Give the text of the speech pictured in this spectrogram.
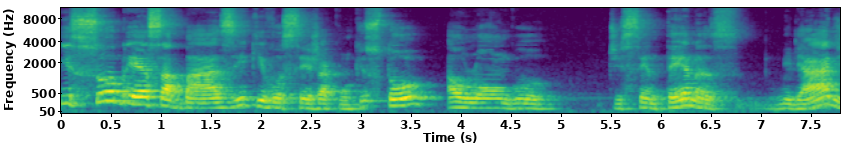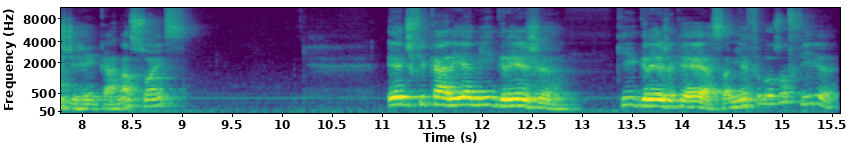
E sobre essa base que você já conquistou ao longo de centenas, milhares de reencarnações, edificarei a minha igreja. Que igreja que é essa? A minha filosofia,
